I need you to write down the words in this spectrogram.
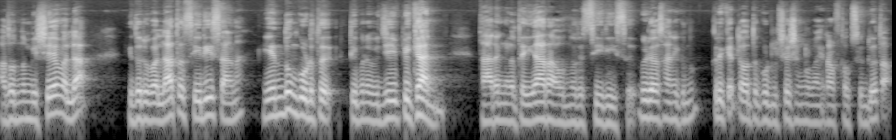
അതൊന്നും വിഷയമല്ല. ഇതൊരു വല്ലാത്ത സീരീസാണ് എന്തും കൊടുത്ത് ടീമിനെ വിജയിപ്പിക്കാൻ താരങ്ങൾ തയ്യാറാവുന്ന ഒരു സീരീസ് വീഡിയോ അവസാനിക്കുന്നു. ക്രിക്കറ്റ് ലോകത്തെ കൂടുതൽ വിശേഷങ്ങളുമായി റാഫ്റ്റോക്സ് ഇന്ത്യ എത്താം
